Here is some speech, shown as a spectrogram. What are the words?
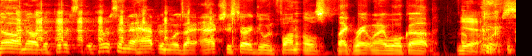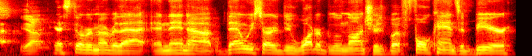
No, no. The first the first thing that happened was I actually started doing funnels like right when I woke up. Yeah. Of course. Yeah. I still remember that. And then uh, then we started to do water balloon launchers, but full cans of beer.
